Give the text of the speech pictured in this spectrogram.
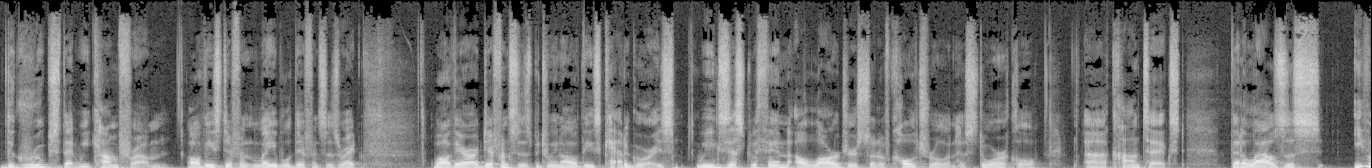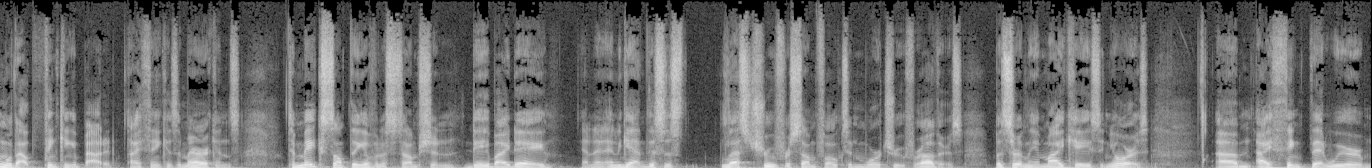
the groups that we come from, all these different label differences, right? While there are differences between all of these categories, we exist within a larger sort of cultural and historical uh, context that allows us, even without thinking about it, I think, as Americans, to make something of an assumption day by day. And, and again, this is less true for some folks and more true for others. But certainly in my case and yours, um, I think that we're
